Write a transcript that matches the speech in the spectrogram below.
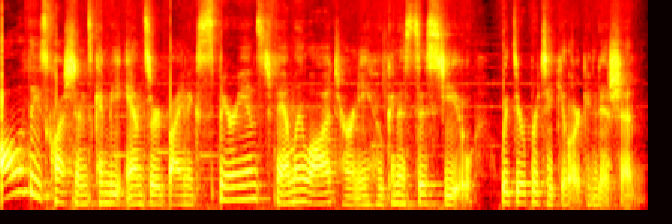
All of these questions can be answered by an experienced family law attorney who can assist you with your particular conditions.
